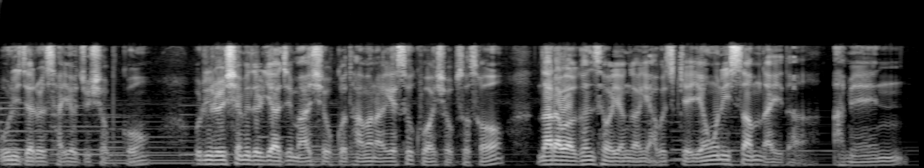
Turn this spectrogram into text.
우리 죄를 사하여 주시옵고 우리를 시험에 들게 하지 마시옵고 다만 악에서 구하시옵소서 나라와 근세와 영광이 아버지께 영원히 있사옵나이다. 아멘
